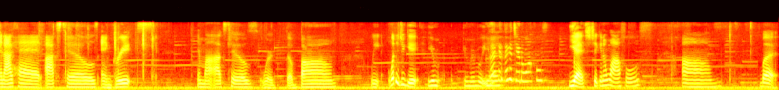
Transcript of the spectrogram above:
And I had oxtails and grits and my oxtails were the bomb. We what did you get? You you remember what you had? They get chicken and waffles. Yes, chicken and waffles. Um, but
